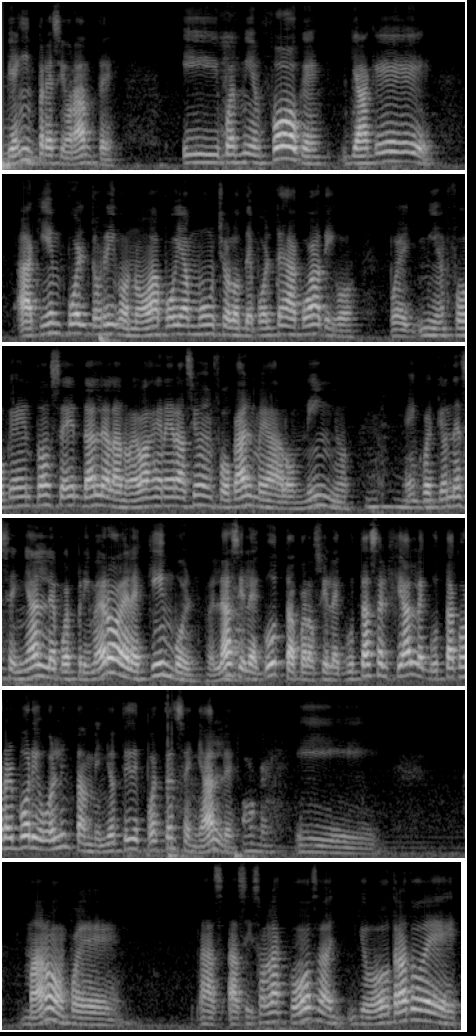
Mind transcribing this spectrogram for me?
bien impresionante. Y pues mi enfoque, ya que aquí en Puerto Rico no apoyan mucho los deportes acuáticos, pues mi enfoque entonces es darle a la nueva generación, enfocarme a los niños en cuestión de enseñarle, pues primero el skimboard, ¿verdad? Si les gusta, pero si les gusta surfear, les gusta correr bodyboarding, también yo estoy dispuesto a enseñarles. Ok. Y, mano, pues as- así son las cosas. Yo trato de,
